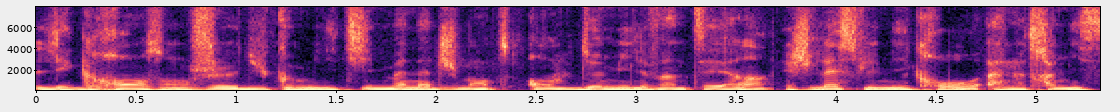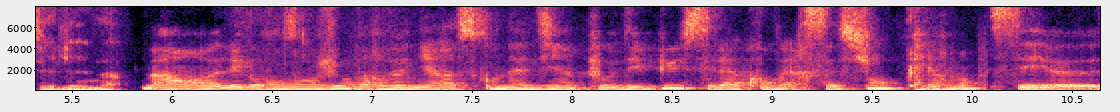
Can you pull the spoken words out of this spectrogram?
les grands enjeux du community management en 2021. Je laisse le micro à notre amie Céline. Bah, les grands enjeux, on va revenir à ce qu'on a dit un peu au début, c'est la conversation, clairement. C'est euh,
